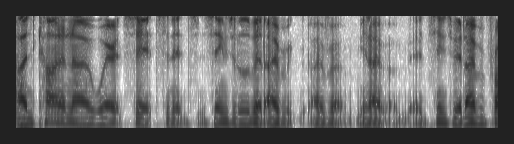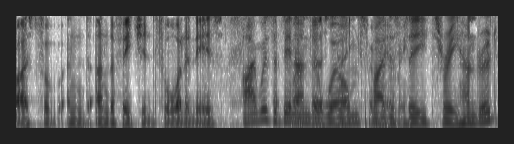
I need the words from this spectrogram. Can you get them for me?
I kind of know where it sits, and it seems a little bit over over. You know, it seems a bit overpriced for and underfeatured for what it is. I was a bit underwhelmed by the. C300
